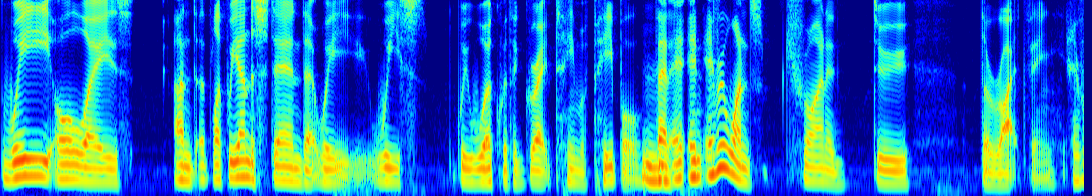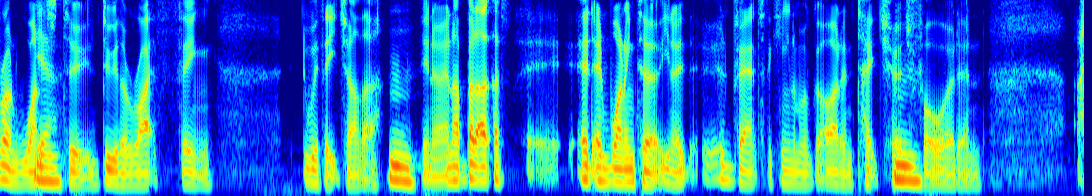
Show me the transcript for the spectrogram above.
we always und- like we understand that we we we work with a great team of people that and everyone's trying to do the right thing. Everyone wants Yeah. to do the right thing with each other, hmm. you know, and I, but I, I, and, and wanting to, you know, advance the kingdom of God and take church hmm. forward, and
